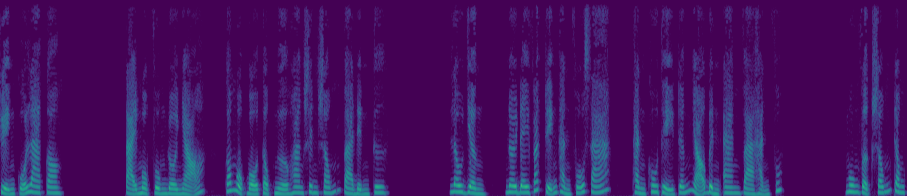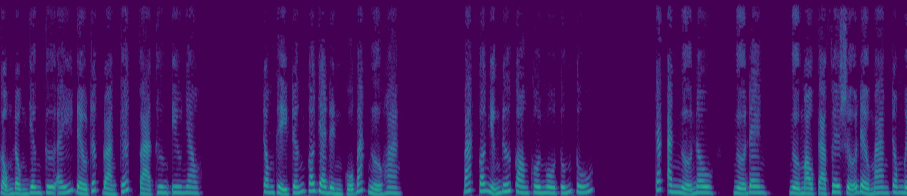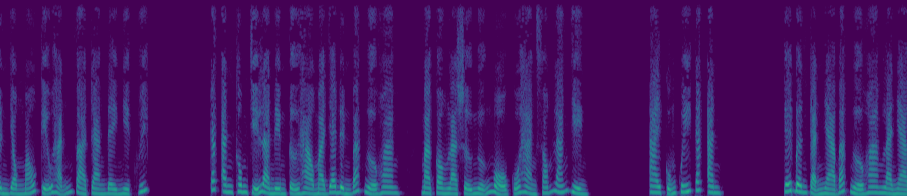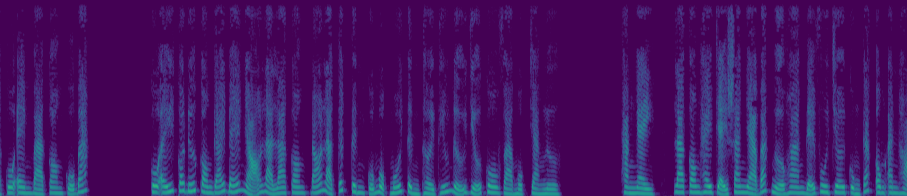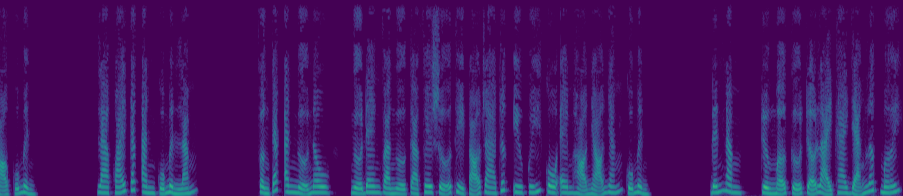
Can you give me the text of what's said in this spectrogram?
Chuyện của La Con Tại một vùng đồi nhỏ, có một bộ tộc ngựa hoang sinh sống và định cư. Lâu dần, nơi đây phát triển thành phố xá, thành khu thị trấn nhỏ bình an và hạnh phúc. Muôn vật sống trong cộng đồng dân cư ấy đều rất đoàn kết và thương yêu nhau. Trong thị trấn có gia đình của bác ngựa hoang. Bác có những đứa con khôi ngô tuấn tú. Các anh ngựa nâu, ngựa đen, ngựa màu cà phê sữa đều mang trong mình dòng máu kiểu hãnh và tràn đầy nhiệt huyết. Các anh không chỉ là niềm tự hào mà gia đình bác ngựa hoang, mà còn là sự ngưỡng mộ của hàng xóm láng giềng. Ai cũng quý các anh. Kế bên cạnh nhà bác ngựa hoang là nhà cô em bà con của bác. Cô ấy có đứa con gái bé nhỏ là La Con, đó là kết tinh của một mối tình thời thiếu nữ giữa cô và một chàng lừa. Hằng ngày, La Con hay chạy sang nhà bác ngựa hoang để vui chơi cùng các ông anh họ của mình. La khoái các anh của mình lắm. Phần các anh ngựa nâu, ngựa đen và ngựa cà phê sữa thì tỏ ra rất yêu quý cô em họ nhỏ nhắn của mình. Đến năm, trường mở cửa trở lại khai giảng lớp mới.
